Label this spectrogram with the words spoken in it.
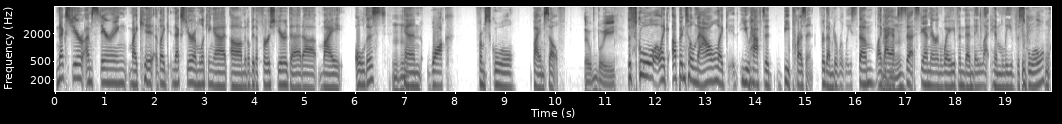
Next year, I'm staring my kid. Like next year, I'm looking at. Um, it'll be the first year that uh, my oldest Mm-hmm. can walk from school by himself. Oh boy. The school, like up until now, like you have to be present for them to release them. Like I Mm-hmm. have to set, stand there and wave, and then they let him leave the school.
